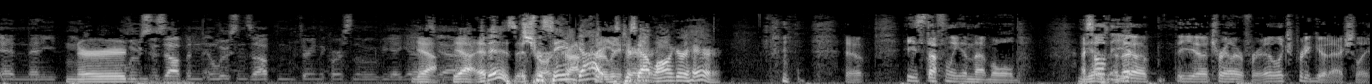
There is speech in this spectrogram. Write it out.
and then he Nerd. loosens up and, and loosens up and during the course of the movie. I guess. Yeah, yeah, it is. It's Short the same guy. curly He's just hair. got longer hair. Yep, he's definitely in that mold. I He saw is, the that- uh, the uh, trailer for it. It looks pretty good, actually.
